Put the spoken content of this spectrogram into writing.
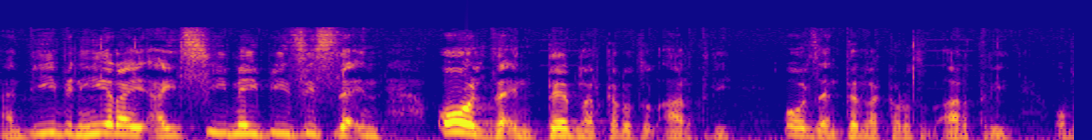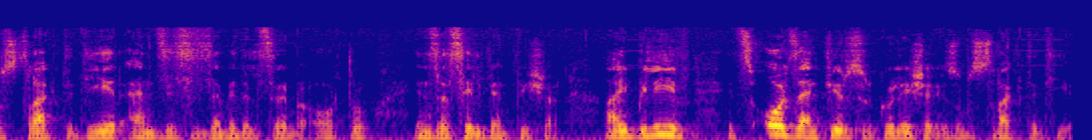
And even here I, I see maybe this the in, all the internal carotid artery, all the internal carotid artery obstructed here, and this is the middle cerebral artery in the Sylvian fissure. I believe it's all the anterior circulation is obstructed here.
